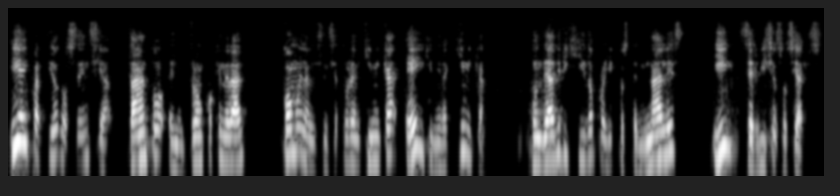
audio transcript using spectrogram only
y ha impartido docencia tanto en el tronco general como en la licenciatura en Química e Ingeniería Química, donde ha dirigido proyectos terminales y servicios sociales.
